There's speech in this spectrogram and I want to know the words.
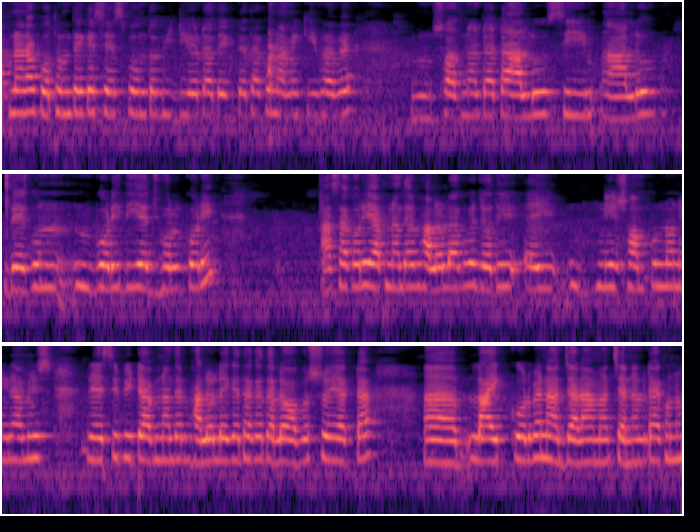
আপনারা প্রথম থেকে শেষ পর্যন্ত ভিডিওটা দেখতে থাকুন আমি কীভাবে সজনা ডাঁটা, আলু, সিম, আলু, বেগুন বড়ি দিয়ে ঝোল করি। আশা করি আপনাদের ভালো লাগবে। যদি এই সম্পূর্ণ নিরামিষ রেসিপিটা আপনাদের ভালো লেগে থাকে, তাহলে অবশ্যই একটা লাইক করবেন। আর যারা আমার চ্যানেলটা এখনও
